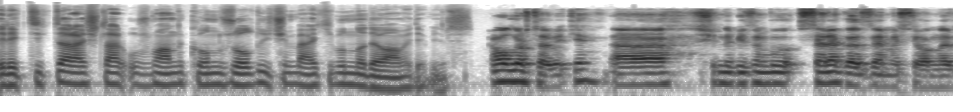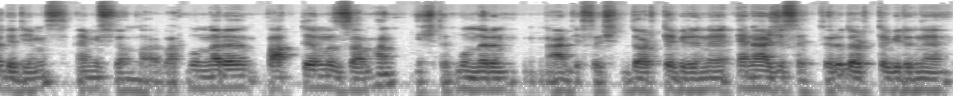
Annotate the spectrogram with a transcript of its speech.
elektrikli araçlar uzmanlık konunuz olduğu için belki bununla devam edebiliriz. Olur tabii ki. Ee, şimdi bizim bu sera gazı emisyonları dediğimiz emisyonlar var. Bunlara baktığımız zaman işte bunların neredeyse işte dörtte birini enerji sektörü, dörtte birini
